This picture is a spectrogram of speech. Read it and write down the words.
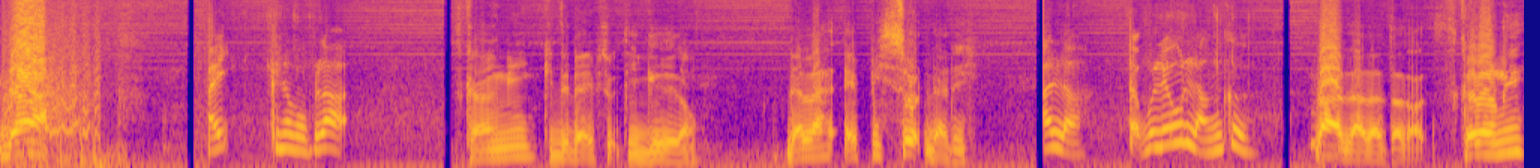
Sudah. Baik, kenapa pula? Sekarang ni kita dah episod 3 tau. Dah lah episod dah ni. Alah, tak boleh ulang ke? Tak, tak, tak, tak, tak. Sekarang ni,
